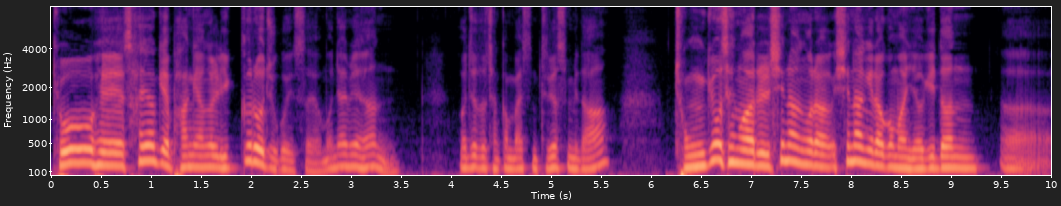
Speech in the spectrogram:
교회 사역의 방향을 이끌어주고 있어요. 뭐냐면 어제도 잠깐 말씀드렸습니다. 종교 생활을 신앙이라고만 여기던 어,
